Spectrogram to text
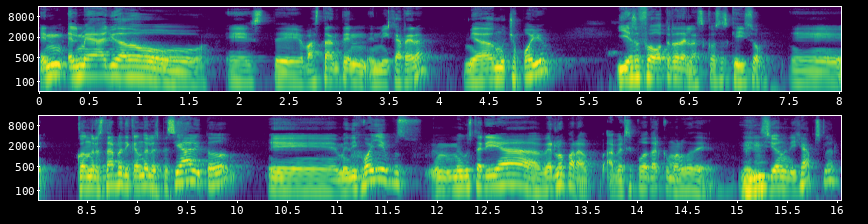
Él, me ha ayudado este, bastante en, mi carrera, me ha dado mucho apoyo. Y eso fue otra de las cosas que hizo. Eh, cuando le estaba platicando el especial y todo, eh, me dijo, oye, pues me gustaría verlo para a ver si puedo dar como algo de, edición. Y dije, ah, pues claro.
